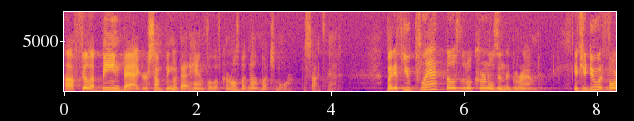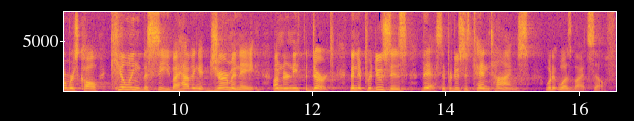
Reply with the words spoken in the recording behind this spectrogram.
uh, fill a bean bag or something with that handful of kernels, but not much more besides that. But if you plant those little kernels in the ground, if you do what farmers call killing the seed by having it germinate underneath the dirt, then it produces this. It produces 10 times what it was by itself.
